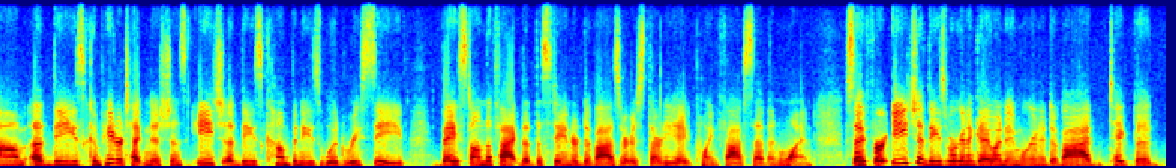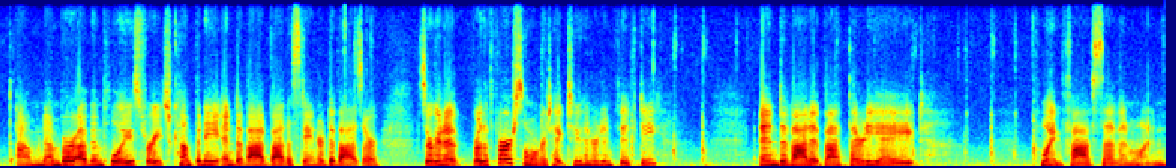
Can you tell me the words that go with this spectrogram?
um, of these computer technicians each of these companies would receive based on the fact that the standard divisor is 38.571. So for each of these we're going to go in and we're going to divide, take the um, number of employees for each company and divide by the standard divisor. So we're going to, for the first one we're going to take 250 and divide it by 38.571.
